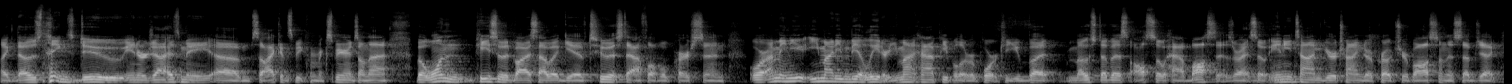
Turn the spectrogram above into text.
Like those things do energize me um, so i can speak from experience on that. But one piece of advice i would give to a staff level person or i mean you, you might even be a leader. You might have people that report to you but most of us also have bosses right? So anytime you're trying to approach your boss on the subject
